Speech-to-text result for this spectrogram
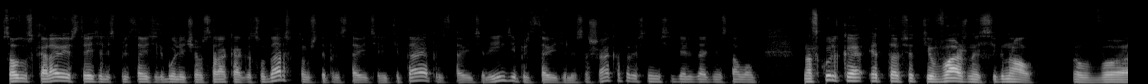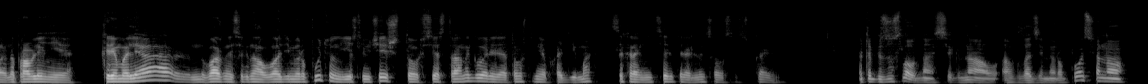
в Саудовской Аравии встретились представители более чем 40 государств, в том числе представители Китая, представители Индии, представители США, которые с ними сидели за одним столом. Насколько это все-таки важный сигнал в направлении Кремля важный сигнал Владимиру Путину, если учесть, что все страны говорили о том, что необходимо сохранить территориальную целостность Украины. Это, безусловно, сигнал Владимиру Путину,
